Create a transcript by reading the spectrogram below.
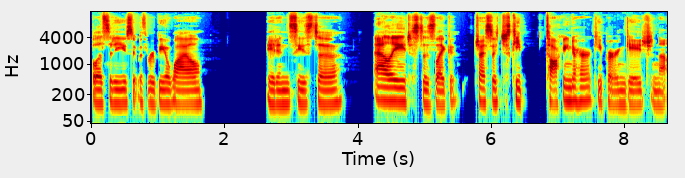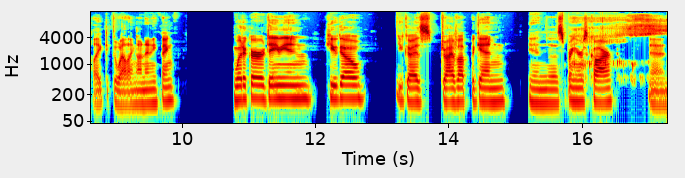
Felicity, you sit with Ruby a while. Aiden sees to Allie, just as like tries to just keep talking to her, keep her engaged and not like dwelling on anything. Whitaker, Damien, Hugo, you guys drive up again in the Springer's car, and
